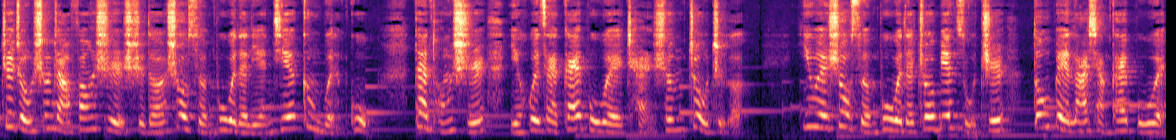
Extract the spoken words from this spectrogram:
这种生长方式使得受损部位的连接更稳固，但同时也会在该部位产生皱褶。因为受损部位的周边组织都被拉向该部位，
